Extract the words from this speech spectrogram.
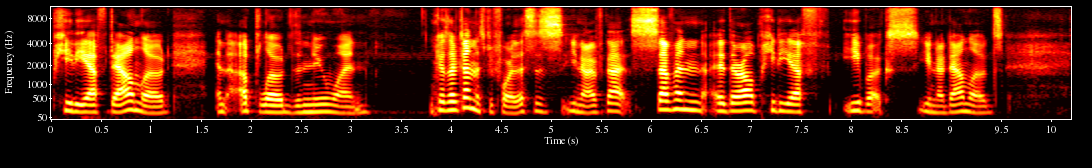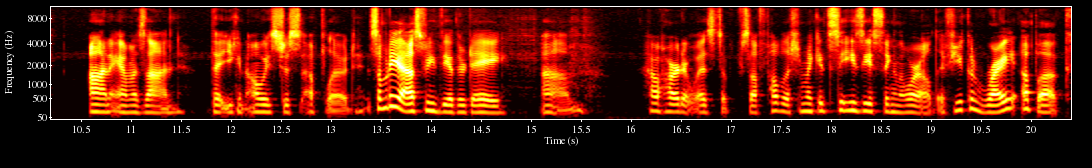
PDF download and upload the new one because I've done this before. This is, you know, I've got seven, uh, they're all PDF ebooks, you know, downloads on Amazon that you can always just upload. Somebody asked me the other day um, how hard it was to self publish. I'm like, it's the easiest thing in the world. If you could write a book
